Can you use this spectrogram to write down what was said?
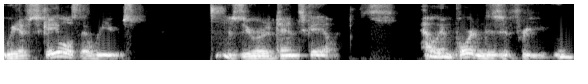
we have scales that we use zero to 10 scale. How important is it for you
